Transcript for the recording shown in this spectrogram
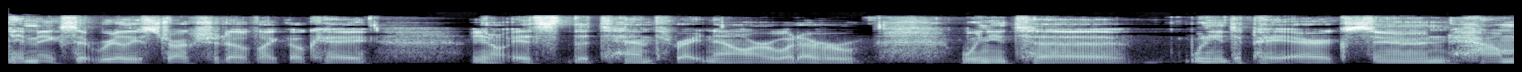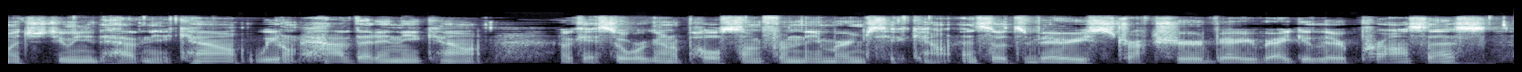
it makes it really structured of like okay, you know, it's the tenth right now or whatever. We need to we need to pay Eric soon. How much do we need to have in the account? We don't have that in the account. Okay, so we're going to pull some from the emergency account. And so it's very structured, very regular process.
